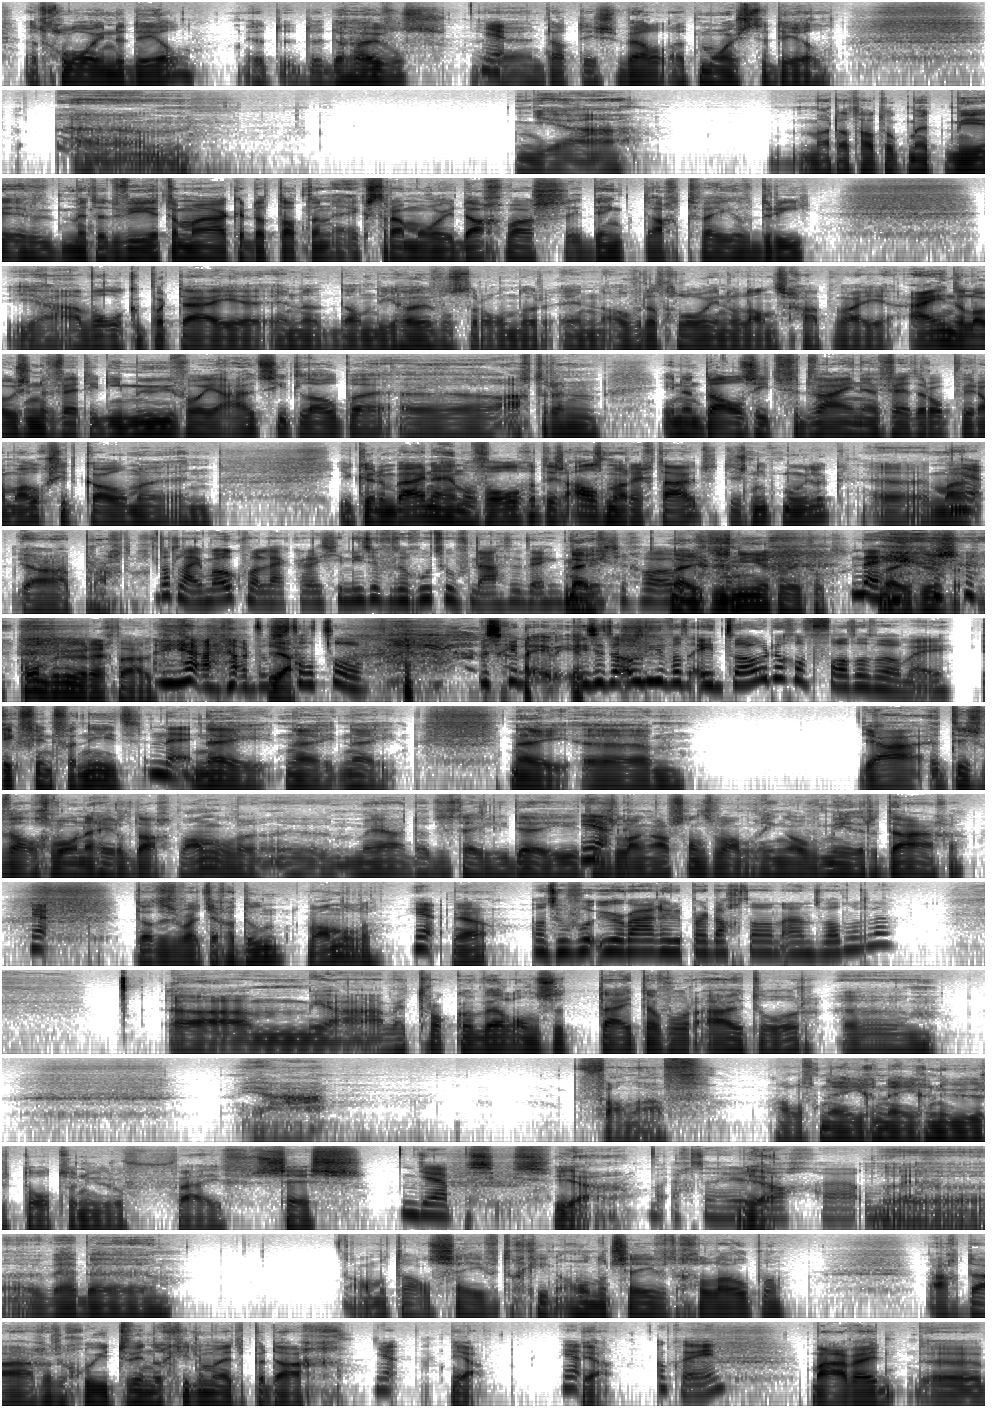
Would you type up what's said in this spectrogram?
het glooiende deel, het, de, de heuvels. Ja. Eh, dat is wel het mooiste deel. Ehm, ja, maar dat had ook met, meer, met het weer te maken dat dat een extra mooie dag was. Ik denk dag twee of drie. Ja, wolkenpartijen en dan die heuvels eronder. En over dat glooiende landschap waar je eindeloos in de verte die muur voor je uit ziet lopen. eh, achter een, in een dal ziet verdwijnen en verderop weer omhoog ziet komen. En je kunt hem bijna helemaal volgen. Het is alsmaar rechtuit. Het is niet moeilijk. eh, maar Ja. ja. prachtig. Dat lijkt me ook wel lekker, dat je niet over de route hoeft na te denken. Nee, dat je gewoon... Nee, het is niet ingewikkeld. Nee. Nee, het is continu rechtuit. Ja, nou, dat is Ja. tot top. Misschien is het ook niet wat eentonig of valt dat wel mee? Ik vind van niet. Nee. Nee, nee, nee. nee ehm, ja, het is wel gewoon een hele dag wandelen. Eh, maar ja, dat is het hele idee. Het Ja. is een lange afstandswandeling over meerdere dagen. Ja. Dat is wat je gaat doen, wandelen. Ja. Ja, Want hoeveel uur waren jullie per dag dan aan het wandelen? Ehm, ja wij trokken wel onze tijd daarvoor uit hoor. Ehm, ja, vanaf half negen, negen uur tot een uur of vijf, zes. Ja, precies. Ja, echt een hele Ja. dag eh, onderweg. Eh, we hebben al met al 70, kilo- 170 gelopen. Acht dagen, een goede 20 kilometer per dag. Oké, Maar wij, eh,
